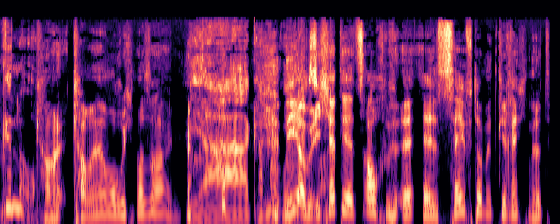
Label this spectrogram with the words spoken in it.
Genau. Kann man, kann man ja mal ruhig mal sagen. Ja, kann man Nee, ruhig aber sagen. ich hätte jetzt auch äh, äh, safe damit gerechnet,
